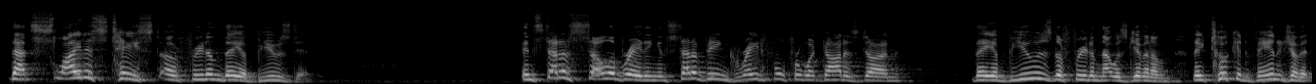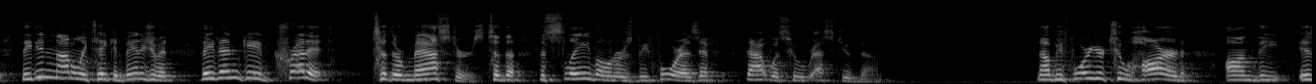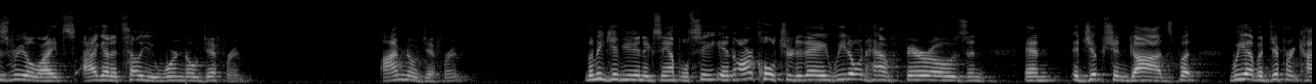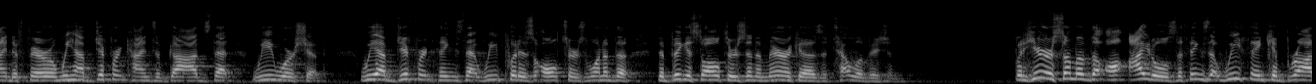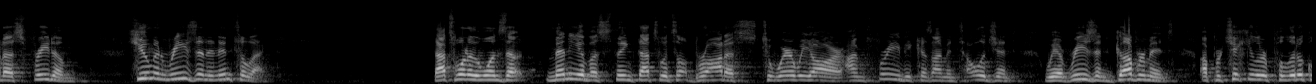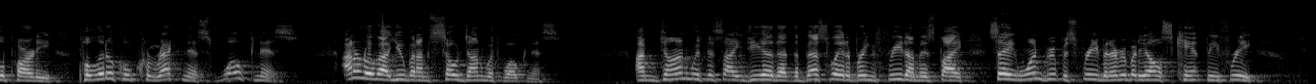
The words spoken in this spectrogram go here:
that slightest taste of freedom, they abused it. Instead of celebrating, instead of being grateful for what God has done, they abused the freedom that was given them. They took advantage of it. They didn't not only take advantage of it, they then gave credit to their masters, to the, the slave owners before, as if that was who rescued them. Now, before you're too hard on the Israelites, I got to tell you, we're no different. I'm no different. Let me give you an example. See, in our culture today, we don't have pharaohs and, and Egyptian gods, but we have a different kind of pharaoh, and we have different kinds of gods that we worship. We have different things that we put as altars. One of the, the biggest altars in America is a television. But here are some of the idols, the things that we think have brought us freedom human reason and intellect. That's one of the ones that many of us think that's what's brought us to where we are. I'm free because I'm intelligent. We have reason. Government, a particular political party, political correctness, wokeness. I don't know about you, but I'm so done with wokeness. I'm done with this idea that the best way to bring freedom is by saying one group is free, but everybody else can't be free.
